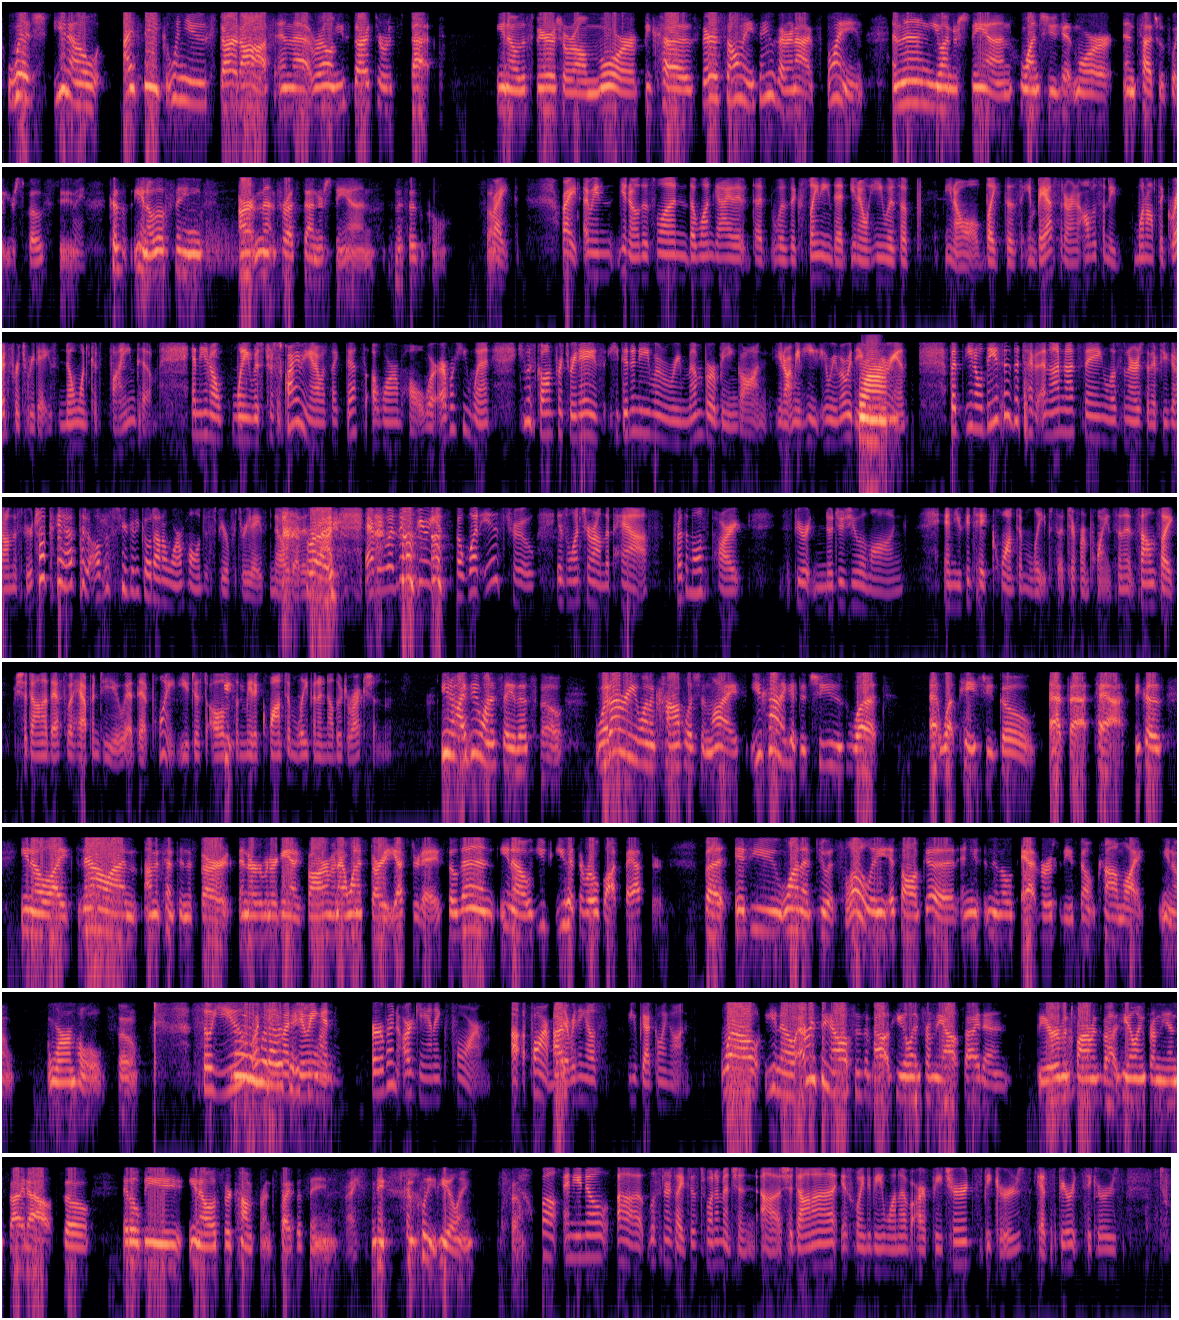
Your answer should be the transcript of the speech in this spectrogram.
Which you know I think when you start off in that realm, you start to respect, you know, the spiritual realm more because there are so many things that are not explained. And then you understand once you get more in touch with what you're supposed to. Because, right. you know, those things aren't meant for us to understand in the physical. So. Right. Right. I mean, you know, this one, the one guy that that was explaining that, you know, he was a you know, like this ambassador, and all of a sudden he went off the grid for three days. No one could find him. And you know, when he was describing it, I was like, "That's a wormhole." Wherever he went, he was gone for three days. He didn't even remember being gone. You know, I mean, he he remembered the wow. experience. But you know, these are the type. And I'm not saying, listeners, that if you get on the spiritual path, that all of a sudden you're going to go down a wormhole and disappear for three days. No, that is right. not everyone's experience. but what is true is once you're on the path, for the most part, spirit nudges you along and you can take quantum leaps at different points. And it sounds like ShaDonna, that's what happened to you at that point. You just all of a sudden made a quantum leap in another direction. You know, I do want to say this though. Whatever you want to accomplish in life, you kind of get to choose what at what pace you go at that path because you know like now i'm i'm attempting to start an urban organic farm and i want to start it yesterday so then you know you you hit the roadblock faster but if you want to do it slowly, it's all good, and, you, and those adversities don't come like you know wormholes. So, so you are thinking about doing an urban organic farm, uh, farm with I've, everything else you've got going on. Well, you know, everything else is about healing from the outside in. The urban farm is about healing from the inside out. So it'll be, you know, a circumference type of thing. Right. Make complete healing. So. Well, and you know, uh, listeners, I just want to mention uh, ShaDonna is going to be one of our featured speakers at Spirit Seekers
